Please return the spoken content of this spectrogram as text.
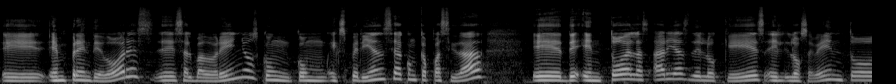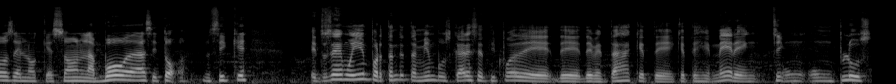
eh, emprendedores eh, salvadoreños con, con experiencia, con capacidad. eh, de, en todas las áreas de lo que es el- los eventos, en lo que son las bodas y todo. Así que Entonces es muy importante también buscar ese tipo de, de- de ventajas que te, que te generen Sí. un, un plus.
